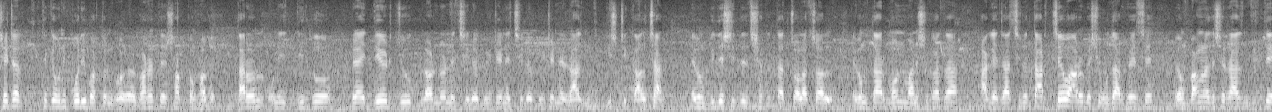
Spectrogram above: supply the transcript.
সেটার থেকে উনি পরিবর্তন ঘটাতে সক্ষম হবে। কারণ উনি দীর্ঘ প্রায় দেড় যুগ লন্ডনে ছিল, ব্রিটেনে ছিল। ব্রিটেনের রাজনৈতিক কৃষ্টি কালচার এবং বিদেশিদের সাথে তার চলাচল এবং তার মন মানসিকতা আগে যা ছিল তার চেয়েও আরও বেশি উদার হয়েছে এবং বাংলাদেশের রাজনীতিতে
